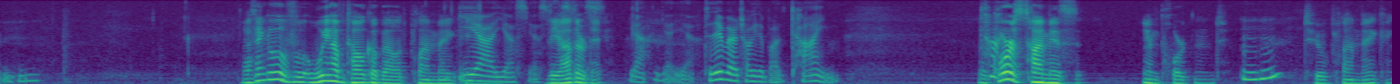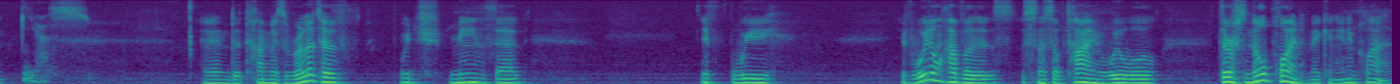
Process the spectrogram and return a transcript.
hmm I think we have talked about plan making. Yeah, yes, yes. The yes, other yes. day. Yeah, yeah, yeah. Today we are talking about time. Of Time. course, time is important Mm-hmm. to plan making, Yes. and the time is relative, which means that if we if we don't have a sense of time, we will. There's no point making any plan,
